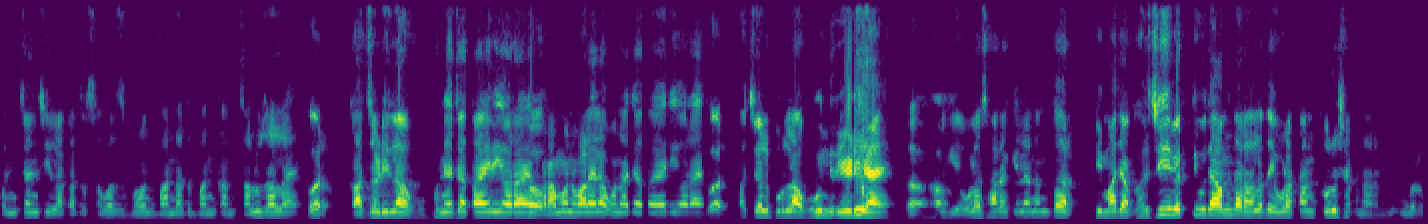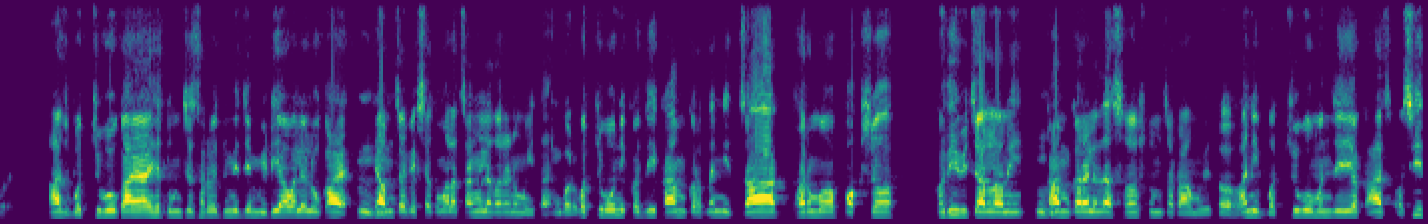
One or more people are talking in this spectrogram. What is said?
पंच्याऐंशी लाखाचं सवस भवन बांधाचं बांधकाम चालू झालं आहे बरं. काजळीला होण्याच्या तयारीवर आहे हो. ब्राह्मणवाड्याला होण्याच्या तयारीवर आहे बरं. अचलपूरला होऊन रेडी आहे. मग एवढं सारं केल्यानंतर की माझ्या घरची व्यक्ती उद्या आमदार झाला तर एवढं काम करू शकणार नाही. बरोबर आहे. आज बच्चूभाऊ काय आहे हे तुमचे सर्व तुम्ही जे मीडियावाले लोक आहे. हे आमच्यापेक्षा तुम्हाला चांगल्या तऱ्हेने माहीत आहे. बरोबर. बच्चूभाऊनी कधी काम करताना जात धर्म पक्ष कधी विचारला नाही. काम करायला सहज तुमचं काम होईल हो, हो. आणि बच्चूभाऊ म्हणजे एक आज अशी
